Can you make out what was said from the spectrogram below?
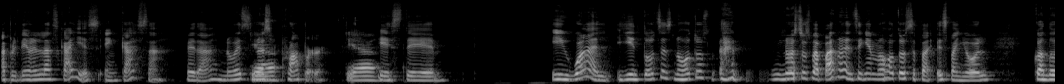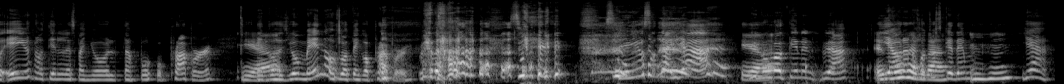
aprendieron en las calles, en casa, ¿verdad? No es, no es proper. Este, igual, y entonces nosotros, nuestros papás nos enseñan a nosotros español, cuando ellos no tienen el español tampoco proper, entonces yo menos lo tengo proper, ¿verdad? si, ellos son de allá y no lo tienen, ¿verdad? y ahora nosotros queremos, ya,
